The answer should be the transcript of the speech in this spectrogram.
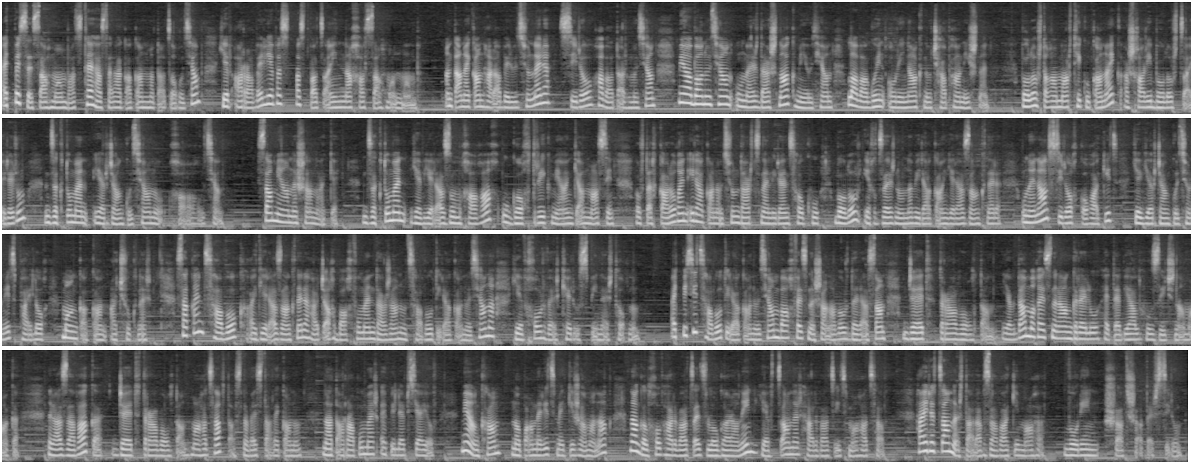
Այդպես է սահմանված թե հասարակական մտածողությամբ եւ առավել եւս աստվածային նախասահմանմամբ։ Ընտանեկան հարաբերությունները սիրո, հավատարմության, միաբանության ու ներդաշնակ միության լավագույն օրինակն ու չափանիշն են։ Բոլոր տղամարդիկ ու կանայք աշխարի բոլոր ծայրերում ձգտում են երջանկության ու խաղաղության։ Սա միանշանակ է ձգտում են եւ երազում խաղաղ ու գողտրիկ միանկյան մասին, որտեղ կարող են իրականություն դարձնել իրենց հոգու բոլոր իղձերն ու նվիրական երազանքները, ունենալ սիրող կողակից եւ երջանկությունից փայլող մանկական աչուկներ։ Սակայն ցավոք այդ երազանքները հաճախ բախվում են դաժան ու ցավոտ իրականությանը եւ խոր վերքեր ու սպիներ թողնում։ Այդպիսի ցավոտ իրականության բախվեց նշանավոր դերասան Ջեդ Տրավոլտան եւ դա մղեց նրան գրելու հետեւյալ հուզիչ նամակը։ Նրա զավակը Ջեդ Տրավոլտան մահացավ 16 տարեկանում։ Նա տարապում էր էպիլեպսիայով։ Մի անգամ նոպաներից մեկի ժամանակ նա գլխով հարվածեց լոգարանին եւ ծանր հարվածից մահացավ։ Հայրը ծանր տարավ զավակի մահը, որին շատ-շատ էր սիրում։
